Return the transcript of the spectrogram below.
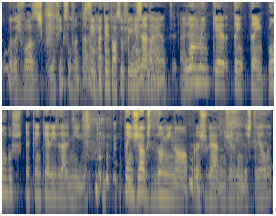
uma das vozes que, enfim, que se levantaram. Sim, para tentar o sofrimento, é? Exatamente. É? O homem quer, tem, tem pombos a quem quer ir dar milho. tem jogos de dominó para jogar no Jardim da Estrela.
